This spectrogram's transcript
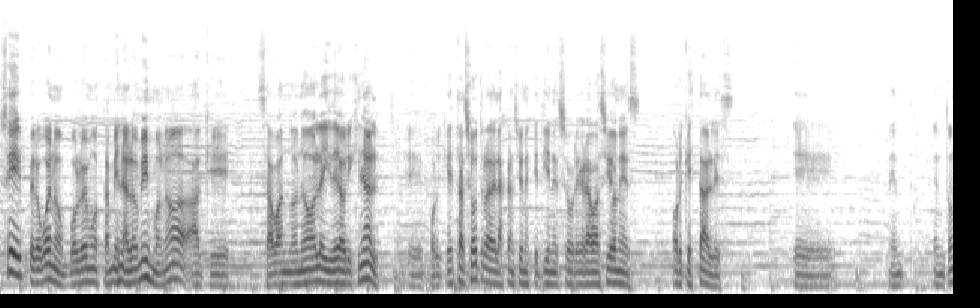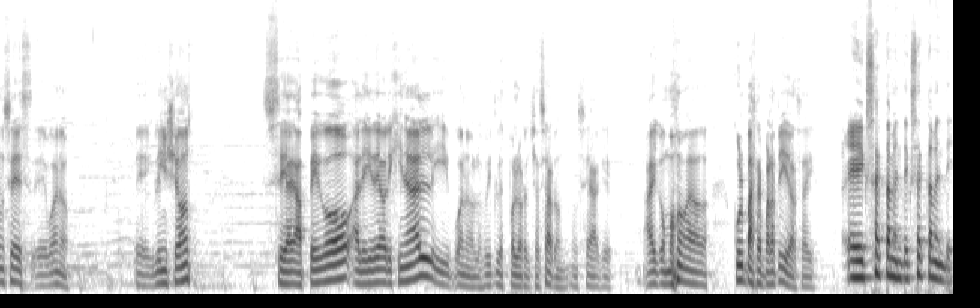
Sí, pero bueno, volvemos también a lo mismo, ¿no? A que se abandonó la idea original. Eh, porque esta es otra de las canciones que tiene sobre grabaciones orquestales. Eh, entonces, eh, bueno, Glyn Jones se apegó a la idea original y bueno, los Beatles después lo rechazaron. O sea que hay como culpas repartidas ahí. Exactamente, exactamente.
